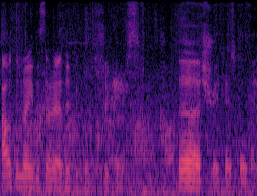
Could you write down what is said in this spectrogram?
how to make this area difficult, Shriekers. The shriekers, go away.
